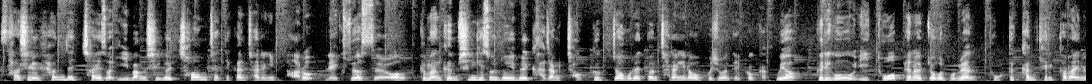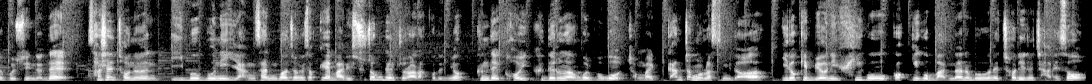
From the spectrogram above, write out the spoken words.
사실 현대차에서 이 방식을 처음 채택한 차량이 바로 넥소였어요. 그만큼 신기술 도입을 가장 적극적으로 했던 차량이라고 보시면 될 것 같고요. 그리고 이 도어 패널 쪽을 보면 독특한 캐릭터 라인을 볼 수 있는데 사실 저는 이 부분이 양산 과정에서 꽤 많이 수정될 줄 알았거든요. 근데 거의 그대로 나온 걸 보고 정말 깜짝 놀랐습니다. 이렇게 면이 휘고 꺾이고 만나는 부분의 처리를 잘해서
